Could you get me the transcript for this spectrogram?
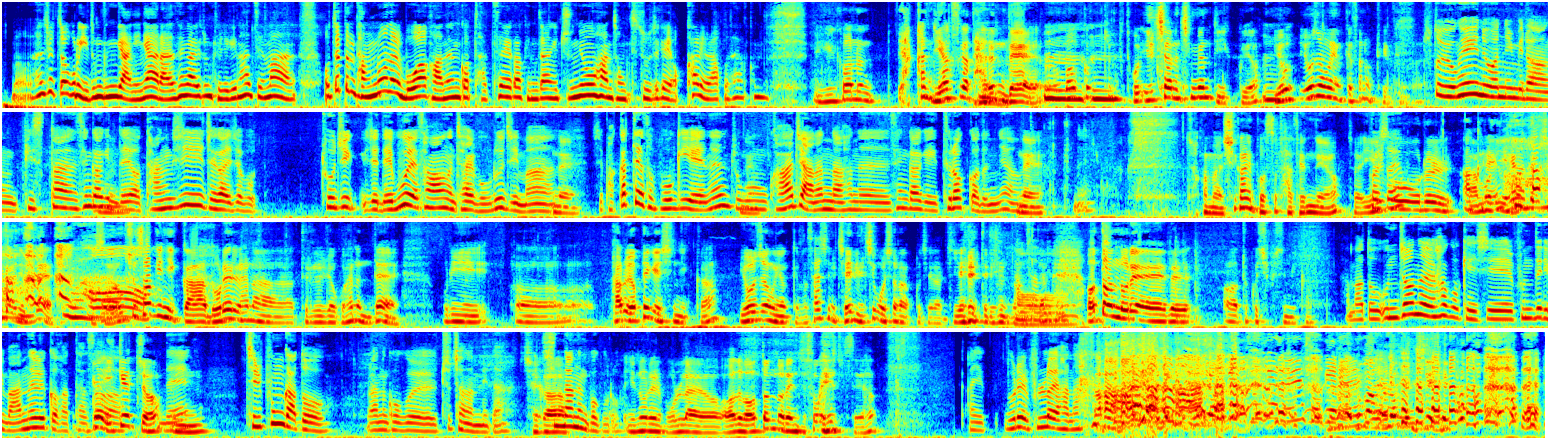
뭐 현실적으로 이중된 게 아니냐라는 생각이 좀 들긴 하지만 어쨌든 당론을 모아가는 것 자체가 굉장히 중요한 정치 조직의 역할이라고 생각합니다. 이거는 약간 뉘앙스가 다른데 음, 뭐좀 음. 그 일치하는 측면도 있고요. 음. 요 요정 의원께서는 어떻게 생각하세요? 저도 용혜인 의원님이랑 비슷한 생각인데요. 음. 당시 제가 이제 뭐 조직 이제 내부의 상황은 잘 모르지만 네. 이제 바깥에서 보기에는 조금 네. 과하지 않았나 하는 생각이 들었거든요. 네. 네. 잠깐만 시간이 벌써 다 됐네요. 자, 일부를 아, 마무리해야 될 시간인데 어, 추석이니까 노래를 하나 들으려고 하는데 우리 어 바로 옆에 계시니까 요정 의원께서 사실 제일 일찍 오셔갖고 제가 기회를 드리는 겁니다. 어. 어떤 노래를 어, 듣고 싶으십니까? 아마도 운전을 하고 계실 분들이 많을 것 같아서 있겠죠. 네. 음. 질풍가도 라는 곡을 추천합니다. 제가 신나는 곡으로. 이 노래를 몰라요. 어, 어떤 노래인지 소개해 주세요. 아니 노래를 불러야 하나? 아, 아니 아니 아니. 아니, 아니. 소개를 누가 불렀는지. 네.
